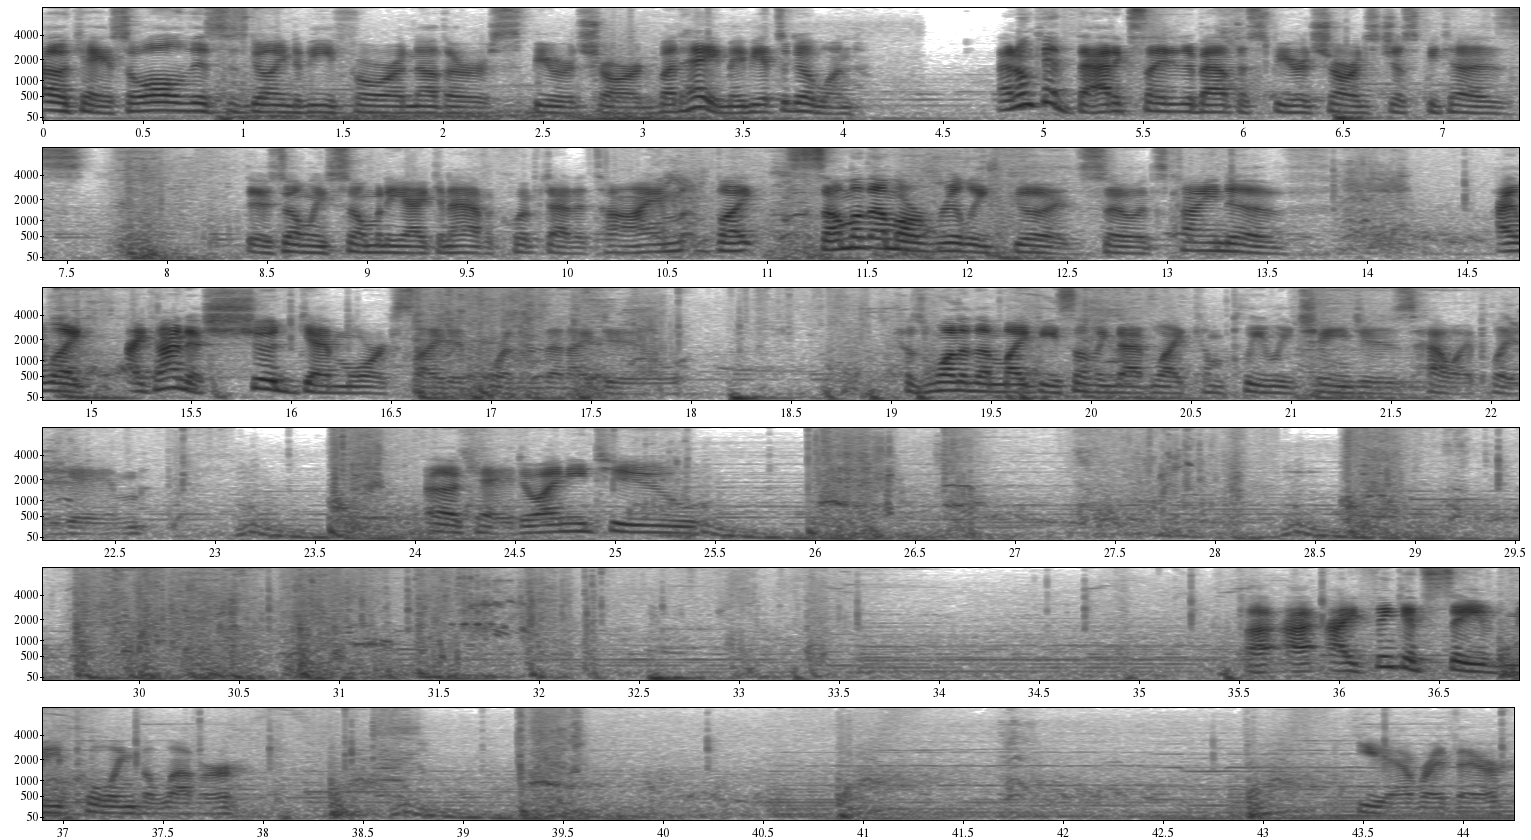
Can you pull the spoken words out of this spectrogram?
Okay, so all this is going to be for another Spirit Shard, but hey, maybe it's a good one. I don't get that excited about the Spirit Shards just because there's only so many I can have equipped at a time, but some of them are really good, so it's kind of... I like, I kind of should get more excited for them than I do. Because one of them might be something that, like, completely changes how I play the game. Okay, do I need to... I, I, I think it saved me pulling the lever. Yeah, right there.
